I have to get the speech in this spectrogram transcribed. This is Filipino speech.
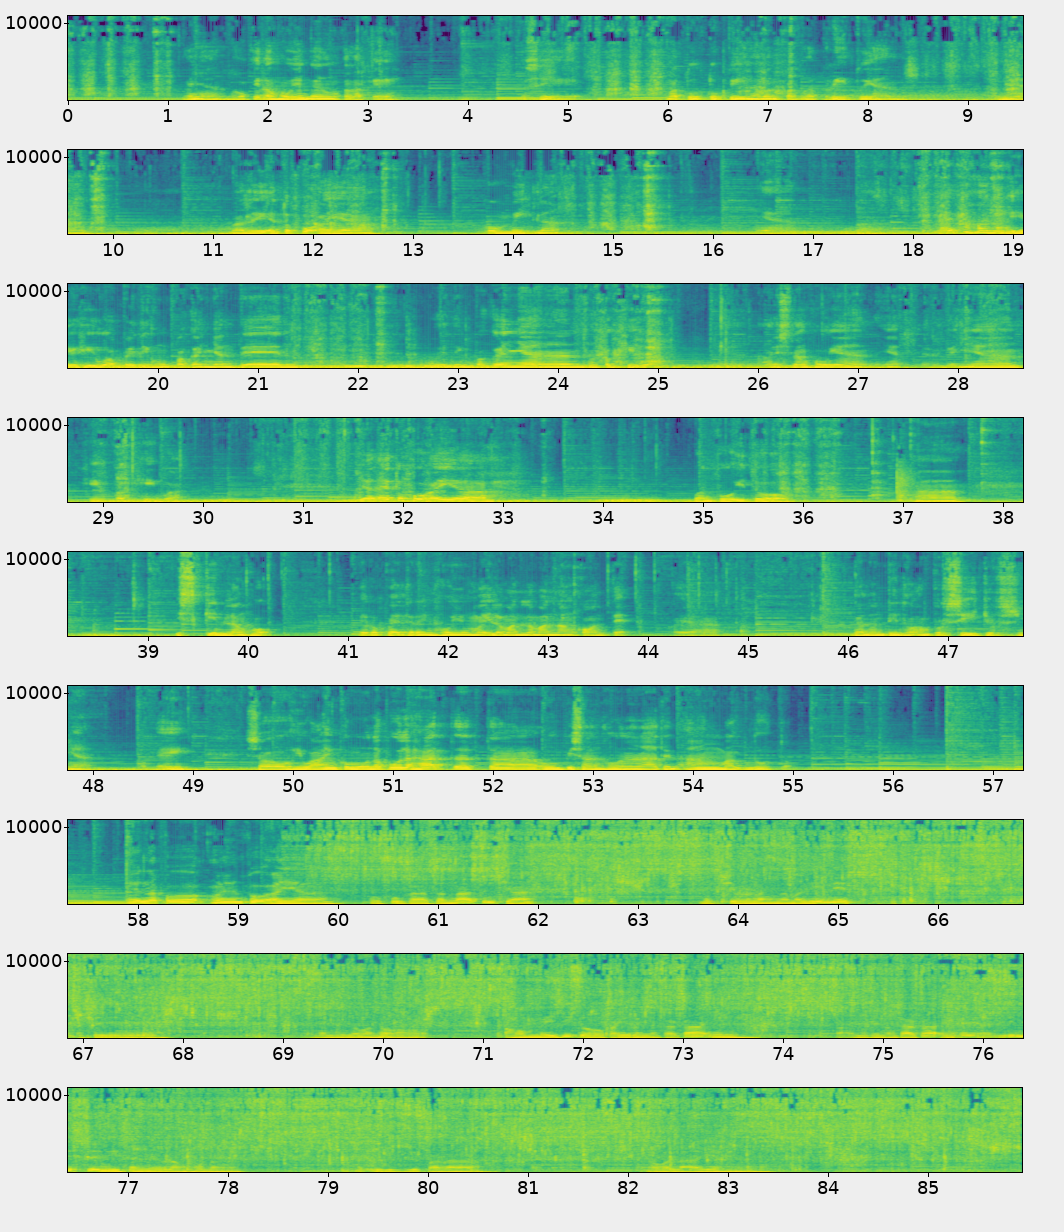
Ganyan. Okay lang ho yung ganun kalaki. Kasi matutupi naman pag naprito yan. Ganyan. Bali, ito po ay uh, homemade lang. Yan. Uh, kahit na yung ihihiwa, pwede hong paganyan din. Pwedeng paganyan ang paghiwa. Ayos lang ho yan. Yan. Ganyan. Paghiwa. Yan. Ito po ay uh, one po ito. Uh, skin lang ho. Pero pwede rin ho yung may laman-laman ng konti. Kaya ganun din ho ang procedures niya. Okay? So, hiwain ko muna po lahat at uh, umpisan ho na natin ang magluto. Ayan na po. Ngayon po ay uh, pupugasan natin siya. Make sure lang na malinis. Kasi alam niyo naman ho, homemade ito. Kayo rin ang kakain. Kayo rin ang kakain. Kaya linis-linisan nyo lang ho ng maigi para nawala yung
